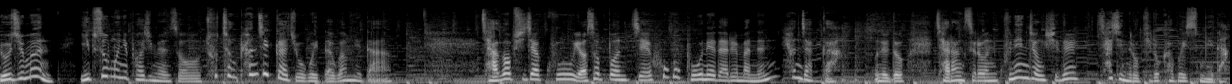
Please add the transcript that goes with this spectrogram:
요즘은 입소문이 퍼지면서 초청 편지까지 오고 있다고 합니다. 작업 시작 후 여섯 번째 호국 보훈의 달을 맞는 현 작가. 오늘도 자랑스러운 군인 정신을 사진으로 기록하고 있습니다.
